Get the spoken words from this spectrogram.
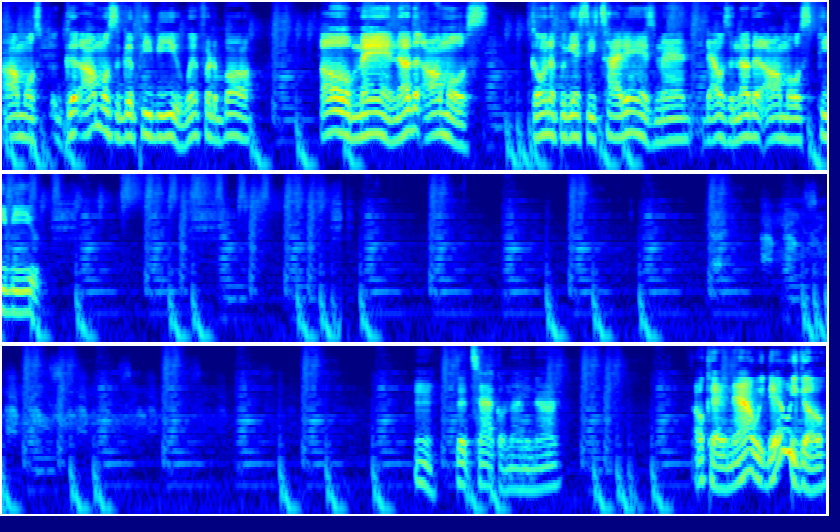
Almost good, almost a good PBU. Went for the ball. Oh man, another almost going up against these tight ends, man. That was another almost PBU. Mm, good tackle, 99. Okay, now we there we go.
